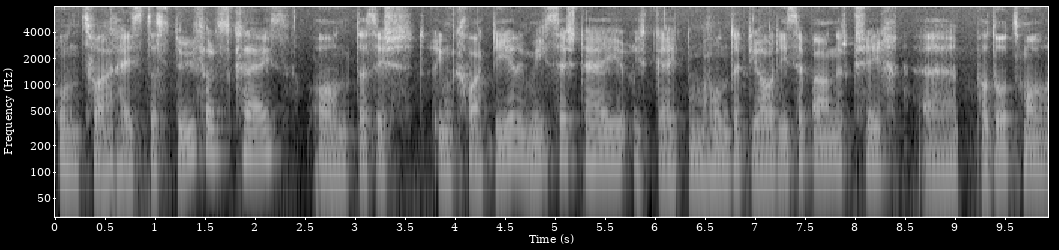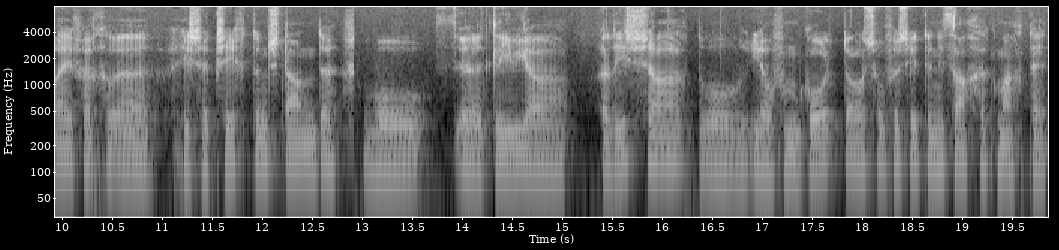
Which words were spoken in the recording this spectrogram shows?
und zwar heißt das Teufelskreis und das ist im Quartier im Weissenstein. Es geht um 100 Jahre Eisenbahnergeschichte. Äh, von dort mal einfach äh, ist eine Geschichte entstanden, wo äh, Livia Richard, die ja vom Gorda schon verschiedene Sachen gemacht hat,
